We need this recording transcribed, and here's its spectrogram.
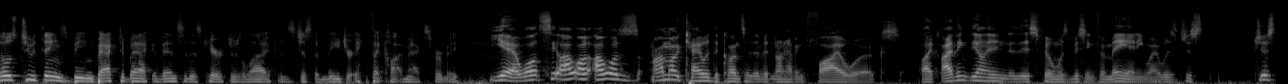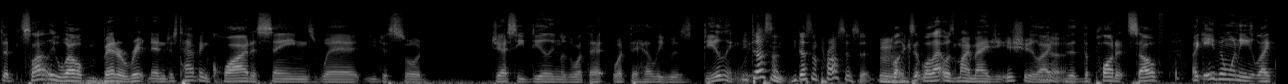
those two things being back-to-back events in this character's life is just a major anticlimax for me. Yeah, well, see, I, I was, I'm okay with the concept of it not having fireworks. Like, I think the only thing that this film was missing for me, anyway, was just just a slightly well better written and just having quieter scenes where you just saw Jesse dealing with what the what the hell he was dealing with. He doesn't. He doesn't process it. Mm. Well, well, that was my major issue. Like Yeah. the, the plot itself. Like even when he like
